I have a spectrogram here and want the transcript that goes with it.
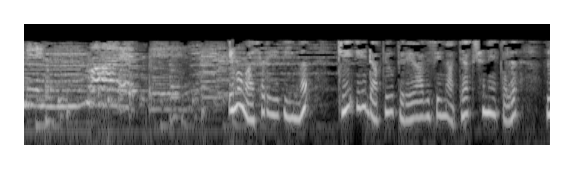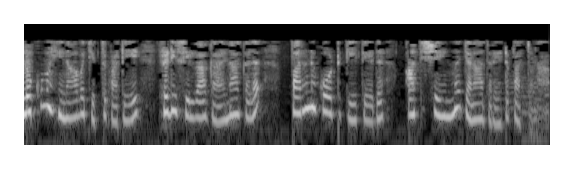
මෙන් මා ඇත්තේ එම වසරේදීම KAW පෙරේරා විසින් අධ්‍යක්ෂණය කළ ලොකුම හිනාව චිත්‍රපටයේ ෆ්‍රෙඩි සිල්වා ගායනා කළ පරණකෝට් ගීතයේද අතිශයින්ම ජනාදරයට පත් වුණා.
